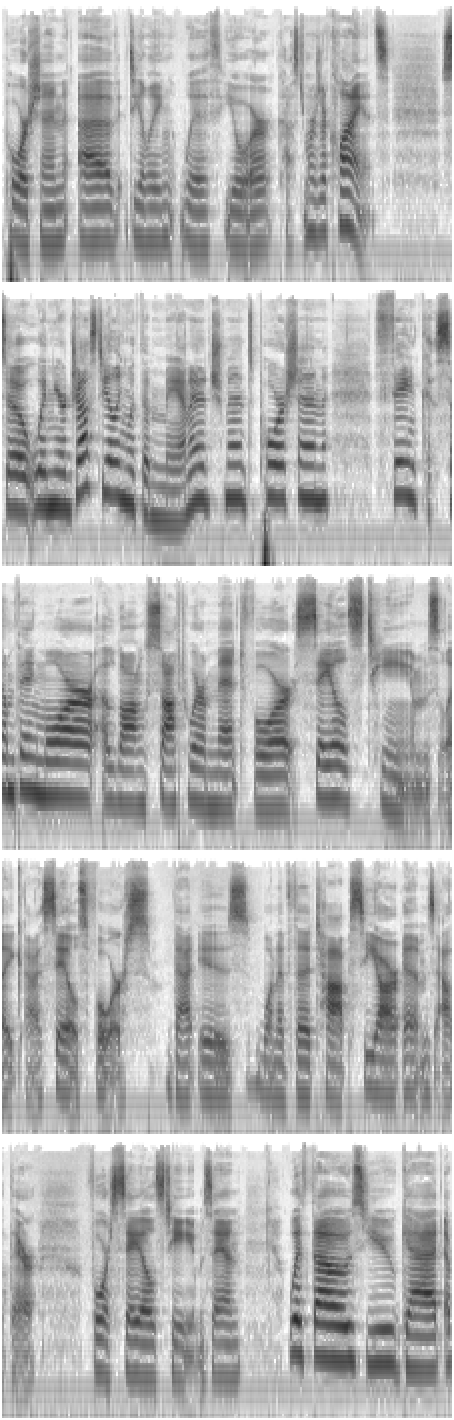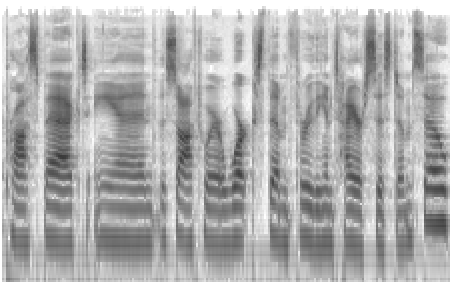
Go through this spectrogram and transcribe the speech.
portion of dealing with your customers or clients. So, when you're just dealing with the management portion, think something more along software meant for sales teams like uh, Salesforce. That is one of the top CRMs out there for sales teams. And with those, you get a prospect, and the software works them through the entire system. So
